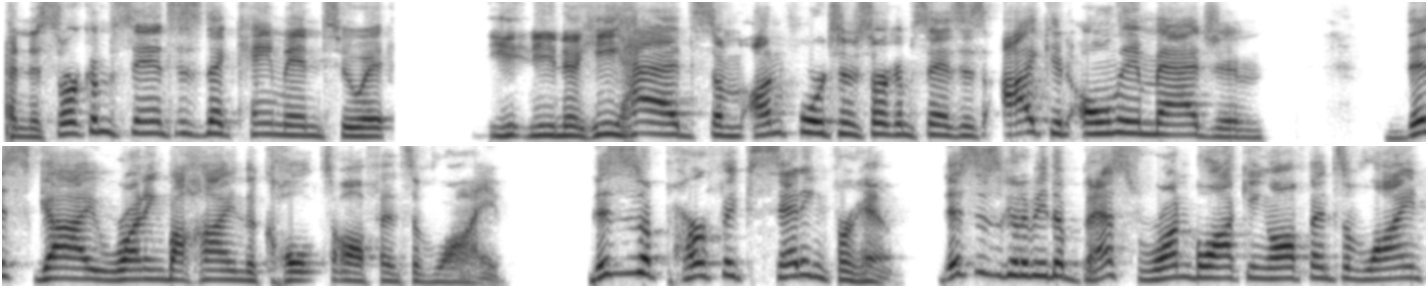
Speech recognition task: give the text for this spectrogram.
and the circumstances that came into it, you, you know, he had some unfortunate circumstances. I can only imagine this guy running behind the Colts offensive line. This is a perfect setting for him. This is going to be the best run blocking offensive line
